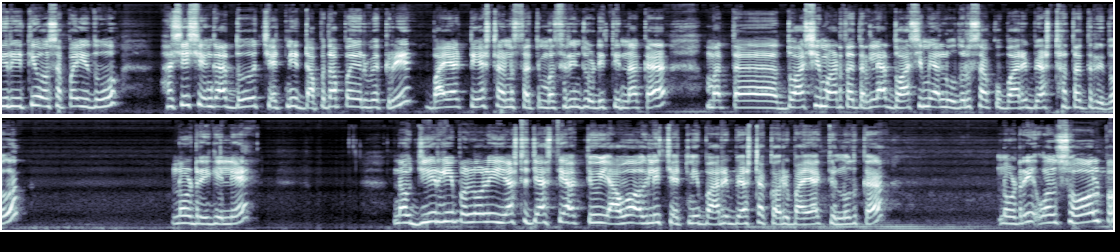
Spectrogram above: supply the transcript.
ಈ ರೀತಿ ಒಂದು ಸ್ವಲ್ಪ ಇದು ಹಸಿ ಶೇಂಗಾದ್ದು ಚಟ್ನಿ ದಪ್ಪ ದಪ್ಪ ಇರ್ಬೇಕು ರೀ ಬಾಯಾಗ ಟೇಸ್ಟ್ ಅನ್ನಿಸ್ತತಿ ಮೊಸರಿನ ಜೋಡಿ ತಿನ್ನಕ್ಕೆ ಮತ್ತು ದ್ವಾಸಿ ಮಾಡ್ತೈತ್ರಲ್ಲ, ಆ ದ್ವಾಸೆ ಮೇಲೆ ಉದುರ್ಸಾಕು ಭಾರಿ ಬೆಸ್ಟ್ ಹತ್ತತ್ರಿ ಇದು. ನೋಡ್ರಿ ಈಗ ಇಲ್ಲಿ. ನಾವು ಜೀರಿಗೆ, ಬೆಳ್ಳುಳ್ಳಿ ಎಷ್ಟು ಜಾಸ್ತಿ ಹಾಕ್ತೀವಿ, ಯಾವ ಆಗಲಿ ಚಟ್ನಿ ಭಾರಿ ಬೆಸ್ಟ್ ಹಾಕವ್ರಿ ಬಾಯಾಗ ತಿನ್ನೋದಕ್ಕೆ. ನೋಡ್ರಿ, ಒಂದು ಸ್ವಲ್ಪ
